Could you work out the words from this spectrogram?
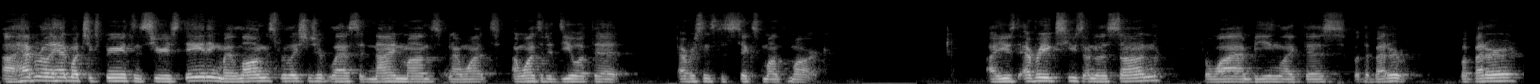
I haven't really had much experience in serious dating. My longest relationship lasted nine months, and I want I wanted to deal with it ever since the six month mark. I used every excuse under the sun for why I'm being like this, but the better, but better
